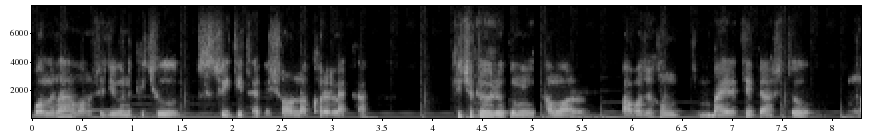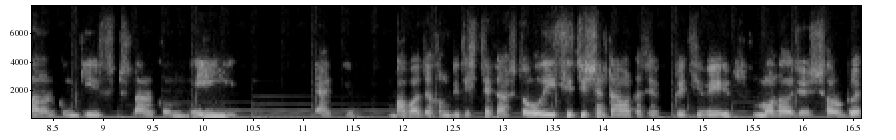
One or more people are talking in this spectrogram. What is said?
বলে না মানুষের জীবনে কিছু স্মৃতি থাকে স্বর্ণাক্ষরে লেখা। কিছুটা ওইরকমই আমার বাবা যখন বাইরে থেকে আসতো নানা রকম গিফট নানা রকম এই আর কি। বাবা যখন বিদেশ থেকে আসতো ওই সিচুয়েশনটা আমার কাছে পৃথিবীর মনে হয় যে সর্বে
